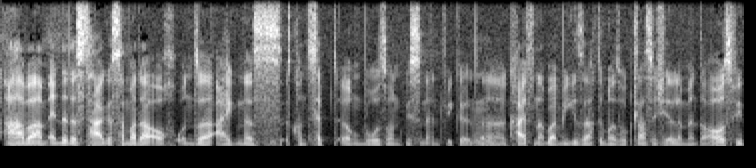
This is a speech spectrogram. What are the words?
Aber am Ende des Tages haben wir da auch unser eigenes Konzept irgendwo so ein bisschen entwickelt. Mhm. Äh, greifen aber, wie gesagt, immer so klassische Elemente aus. Wie,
